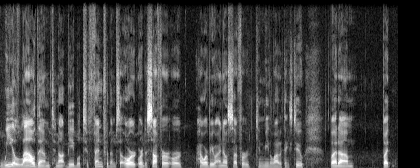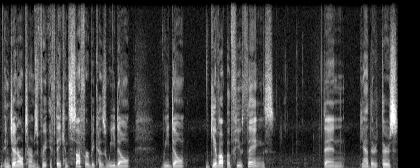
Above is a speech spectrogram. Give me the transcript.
we allow them to not be able to fend for themselves or, or to suffer or however you I know suffer can mean a lot of things too, but um, but in general terms, if we if they can suffer because we don't we don't give up a few things, then yeah, there, there's.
